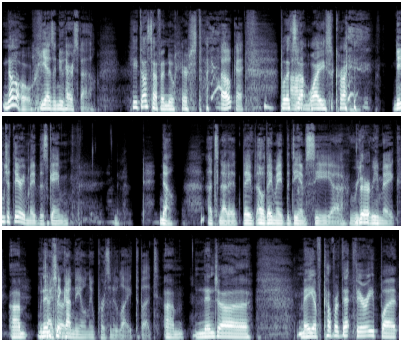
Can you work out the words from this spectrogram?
no, He has a new hairstyle. he does have a new hairstyle, Oh, okay. but that's not Um, why he's crying. Ninja Theory made this game. No, that's not it. They oh they made the DMC uh, re- remake, Um, which I think I'm the only person who liked. But um, Ninja may have covered that theory, but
